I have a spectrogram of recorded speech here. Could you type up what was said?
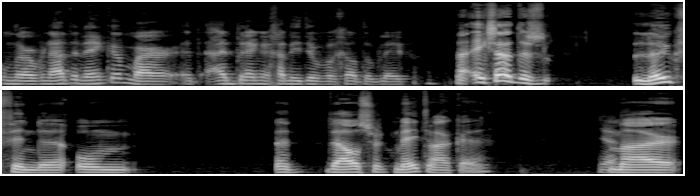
om erover na te denken, maar het uitbrengen gaat niet heel veel geld opleveren. Nou, ik zou het dus leuk vinden om het wel een soort mee te maken. Ja. Maar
